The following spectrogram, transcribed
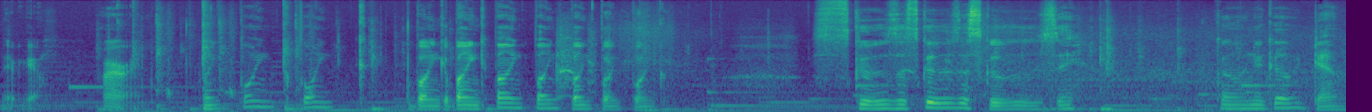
There we go. Alright. Boink, boink, boink. Boink, boink, boink, boink, boink, boink, boink. Scuza, scuza, scuza. Gonna go down.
